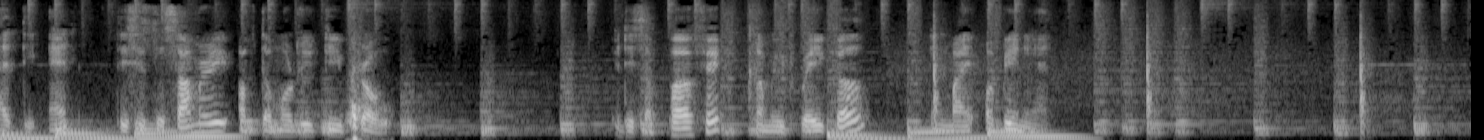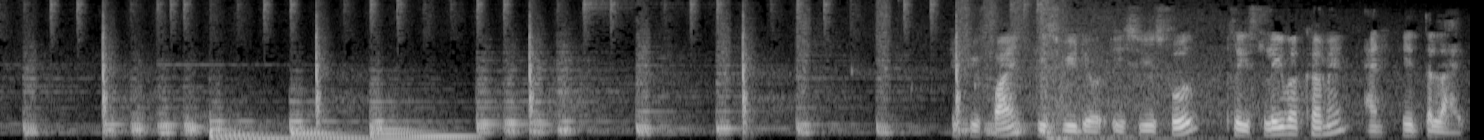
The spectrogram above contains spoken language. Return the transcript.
At the end, this is the summary of the Model T Pro. It is a perfect commute vehicle in my opinion. If you find this video is useful, please leave a comment and hit the like.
